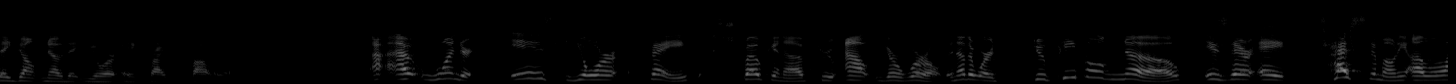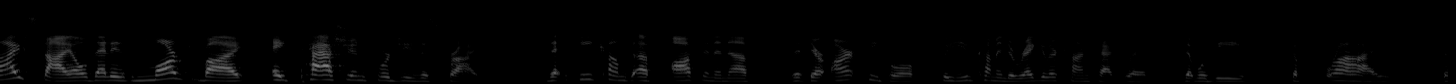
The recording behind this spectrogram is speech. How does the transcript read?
they don't know that you're a Christ follower. I, I wonder, is your faith spoken of throughout your world? In other words, do people know, is there a testimony, a lifestyle that is marked by a passion for Jesus Christ? That he comes up often enough that there aren't people who you come into regular contact with that will be surprised to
